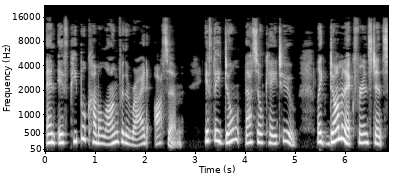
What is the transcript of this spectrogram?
And if people come along for the ride, awesome. If they don't, that's okay too. Like Dominic, for instance,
